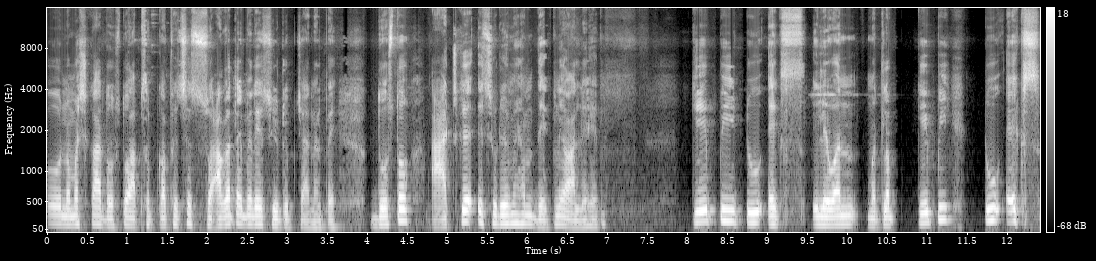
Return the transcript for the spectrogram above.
तो नमस्कार दोस्तों, आप सबका फिर से स्वागत है मेरे इस यूट्यूब चैनल पे। दोस्तों, आज के इस वीडियो में हम देखने वाले हैं के पी टू एक्स इलेवन मतलब K P two X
